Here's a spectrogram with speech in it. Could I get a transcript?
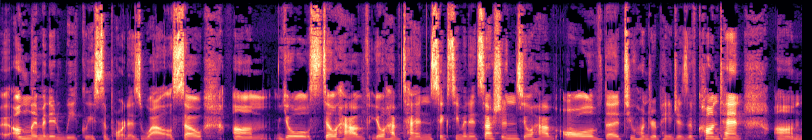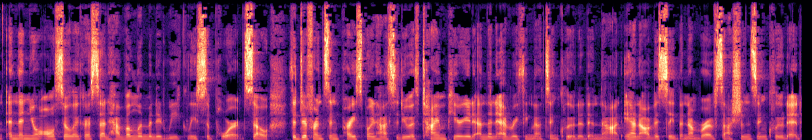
unlimited weekly support as well. So um, you'll still have you'll have 10 60 minute sessions. You'll have all of the 200 pages of content, um, and then you'll also, like I said, have unlimited weekly support. So the difference in price point has to do with time period and then everything that's included in that, and obviously the number of sessions included.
